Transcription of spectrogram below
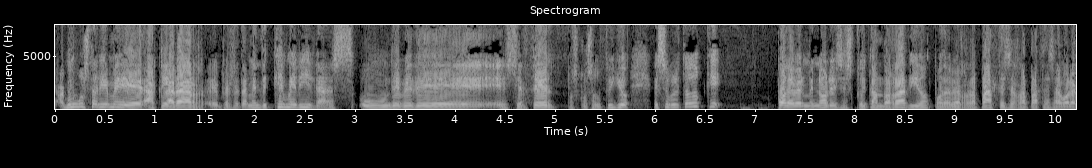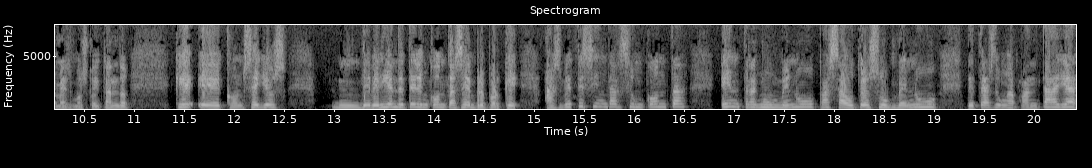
a mí gustaríame aclarar eh, perfectamente que medidas un debe de exercer pois, co seu fillo e sobre todo que pode haber menores escoitando a radio, pode haber rapaces e rapazas agora mesmo escoitando que eh, consellos Mm, deberían de ter en conta sempre porque ás veces sin darse un conta entra en un menú, pasa a outro submenú detrás dunha pantalla,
